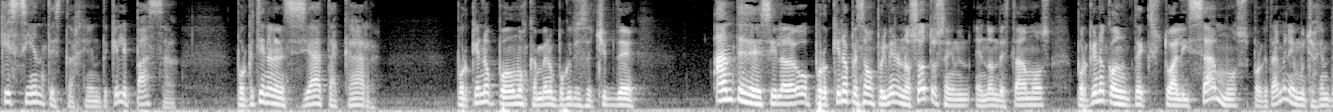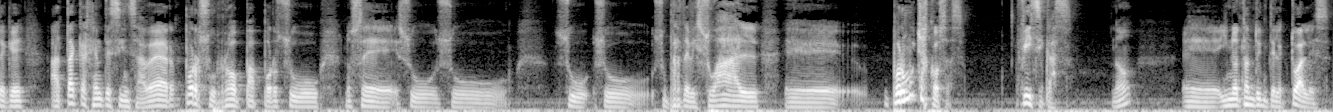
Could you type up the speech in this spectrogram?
¿Qué siente esta gente? ¿Qué le pasa? ¿Por qué tiene la necesidad de atacar? ¿Por qué no podemos cambiar un poquito ese chip de antes de decirle algo, ¿por qué no pensamos primero nosotros en, dónde estamos? ¿Por qué no contextualizamos? Porque también hay mucha gente que ataca a gente sin saber, por su ropa, por su, no sé, su, su, su, parte visual, eh, por muchas cosas, físicas, ¿no? Eh, y no tanto intelectuales.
